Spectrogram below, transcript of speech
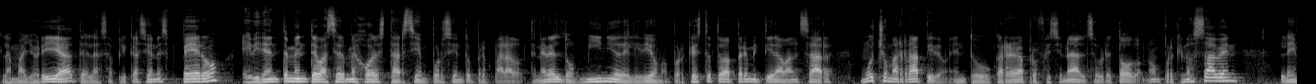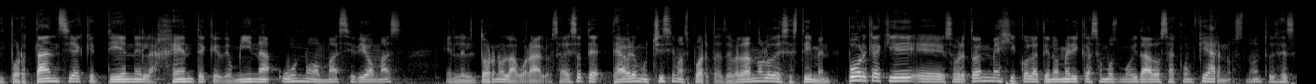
la mayoría de las aplicaciones, pero evidentemente va a ser mejor estar 100% preparado, tener el dominio del idioma, porque esto te va a permitir avanzar mucho más rápido en tu carrera profesional, sobre todo, ¿no? Porque no saben la importancia que tiene la gente que domina uno o más idiomas en el entorno laboral. O sea, eso te, abre muchísimas puertas, de verdad no lo desestimen, porque aquí, eh, sobre todo en México, Latinoamérica, somos muy dados a confiarnos, ¿no? Entonces,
